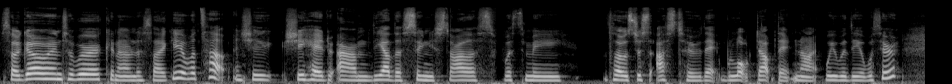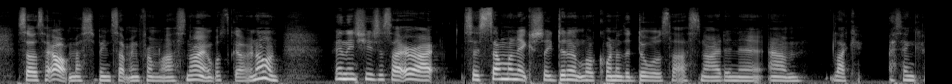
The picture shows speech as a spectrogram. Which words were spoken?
So I go into work, and I'm just like, "Yeah, what's up?" And she she had um, the other senior stylist with me. So it was just us two that were locked up that night. We were there with her. So I was like, "Oh, it must have been something from last night. What's going on?" And then she's just like, "All right." So someone actually didn't lock one of the doors last night, and um like I think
